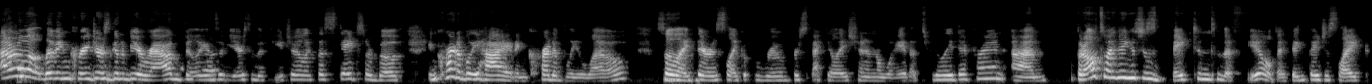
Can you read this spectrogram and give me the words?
I don't know what living creature is going to be around billions of years in the future. Like the stakes are both incredibly high and incredibly low. So like there's like room for speculation in a way that's really different. Um, but also I think it's just baked into the field. I think they just like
